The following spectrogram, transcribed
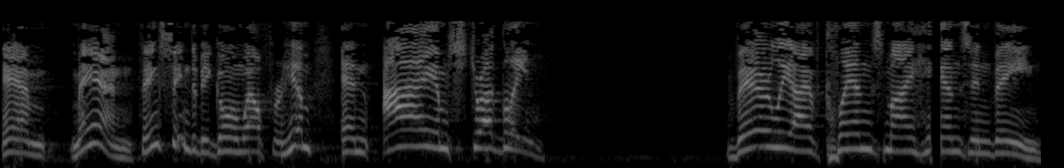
And man, things seem to be going well for him, and I am struggling. Verily, I have cleansed my hands in vain.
